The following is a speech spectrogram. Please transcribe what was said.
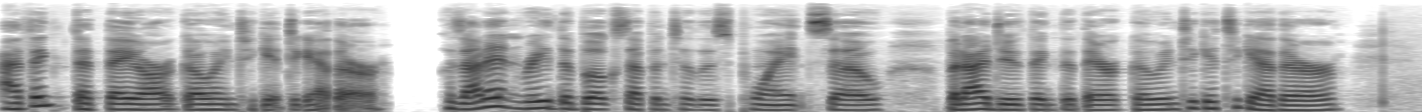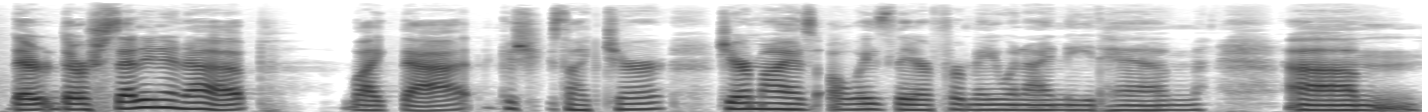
I think that they are going to get together because I didn't read the books up until this point. So, but I do think that they're going to get together. They're they're setting it up like that because she's like Jer- Jeremiah is always there for me when I need him. Um,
